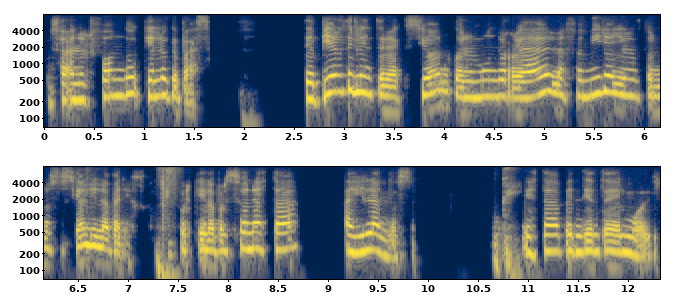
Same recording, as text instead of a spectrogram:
O sea, en el fondo, ¿qué es lo que pasa? Se pierde la interacción con el mundo real, la familia y el entorno social y la pareja, porque la persona está aislándose, okay. está pendiente del móvil.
